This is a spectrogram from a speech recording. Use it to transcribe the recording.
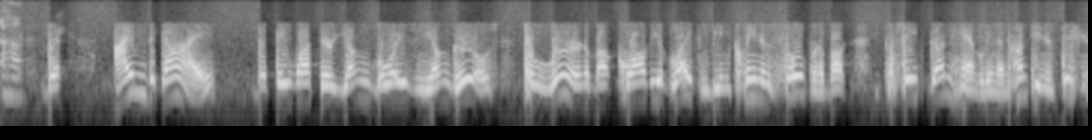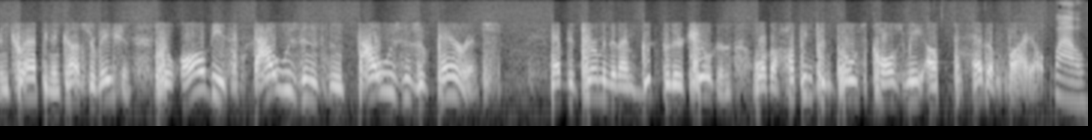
Uh-huh. that I'm the guy that they want their young boys and young girls to learn about quality of life and being clean and sober and about safe gun handling and hunting and fishing and trapping and conservation. So all these thousands and thousands of parents have determined that I'm good for their children while the Huffington Post calls me a pedophile. Wow.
